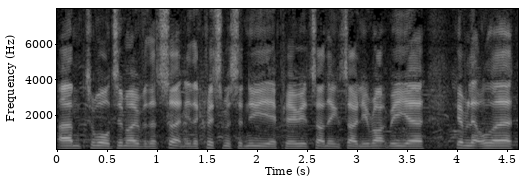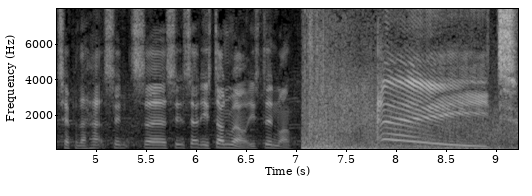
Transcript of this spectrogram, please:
um, towards him over the certainly the Christmas and New Year period. So I think it's only right we uh, give him a little uh, tip of the hat since uh, since then. He's done well. He's done well. Eight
